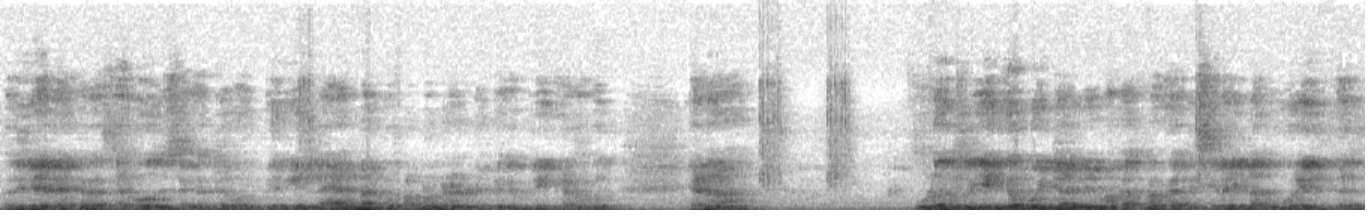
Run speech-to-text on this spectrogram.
பதினேழு ஏக்கர் சர்வோதய சங்கத்தை ஒரு பெரிய லேண்ட்மார்க் பண்ணணும்னு என்னுடைய மிகப்பெரிய கடவுள். ஏன்னா உலகத்தில் எங்கே போயிட்டாலுமே மகாத்மா காந்தி சிலை இல்லாத ஊரே இருக்காது.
